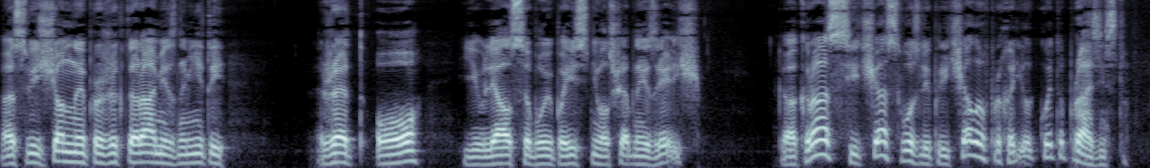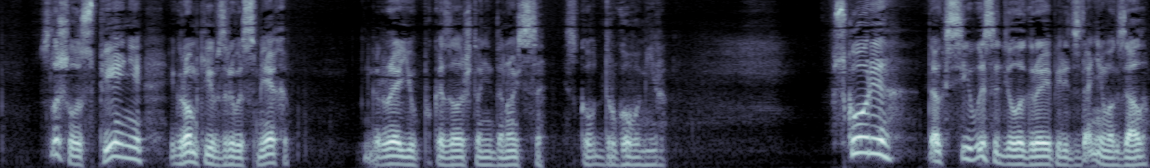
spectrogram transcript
Освещенный прожекторами знаменитый Жет-О являл собой поистине волшебное зрелище. Как раз сейчас возле причалов проходило какое-то празднество. Слышалось пение и громкие взрывы смеха. Грею показалось, что они доносятся из какого-то другого мира. Вскоре Такси высадило Грея перед зданием вокзала.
